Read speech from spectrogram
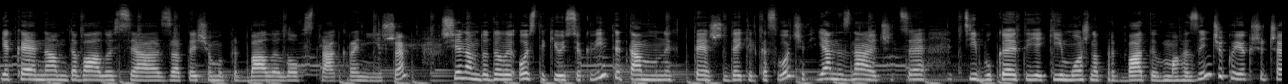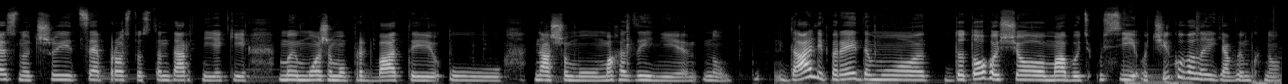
яке нам давалося за те, що ми придбали Love раніше. Ще нам додали ось такі ось квіти, там у них теж декілька сводчів. Я не знаю, чи це ті букети, які можна придбати в магазинчику, якщо чесно, чи це просто стандартні, які ми можемо придбати у нашому магазині. Ну, Далі перейдемо до того, що, мабуть, усі очікували. Я вимкну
